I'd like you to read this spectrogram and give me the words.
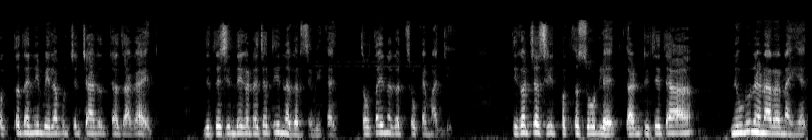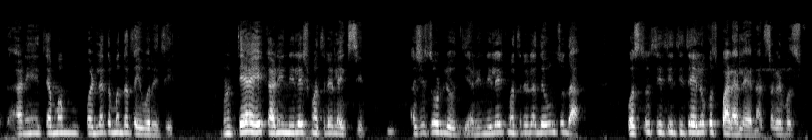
फक्त त्यांनी बेलापूरच्या चार ज्या जागा आहेत जिथे शिंदे गटाच्या तीन नगरसेविका आहेत. चौथाही नगरसेवक आहे माझी. तिकडच्या सीट फक्त सोडल्या आहेत कारण तिथे त्या निवडून येणाऱ्या नाही आहेत आणि त्या मग पडल्या तर मंदताईवर येतील. म्हणून त्या एक आणि निलेश म्हात्रेला एक सीट. अशी सोडली होती. आणि निलेश म्हात्रेला देऊन सुद्धा वस्तुस्थिती तिथे हे लोकच पाडायला येणार सगळे बसून.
